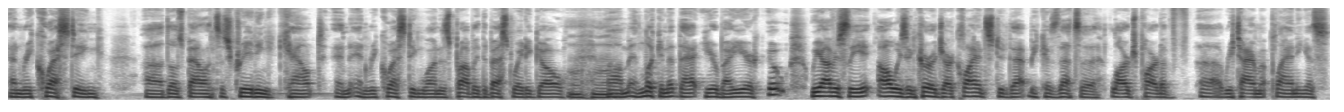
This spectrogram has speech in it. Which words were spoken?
and requesting uh, those balances, creating an account and, and requesting one is probably the best way to go. Mm-hmm. Um, and looking at that year by year, we obviously always encourage our clients to do that because that's a large part of uh, retirement planning. Is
